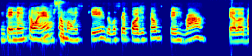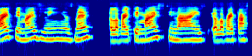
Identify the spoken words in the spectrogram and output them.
Entendeu? Então, essa Nossa. mão esquerda, você pode até observar, ela vai ter mais linhas, né? Ela vai ter mais sinais, ela vai estar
